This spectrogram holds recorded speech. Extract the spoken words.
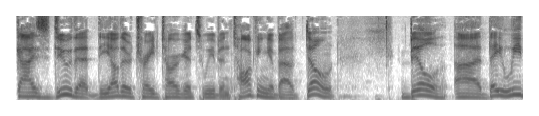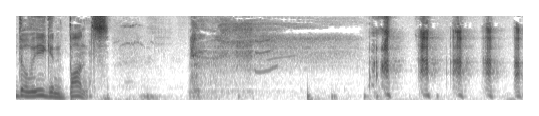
guys do that the other trade targets we've been talking about don't? Bill, uh, they lead the league in bunts.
